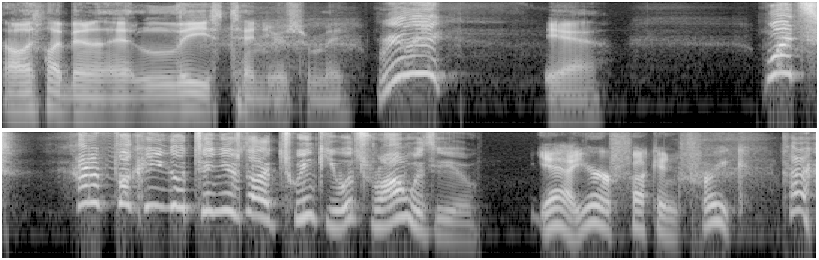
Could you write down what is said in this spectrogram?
oh, it's probably been at least ten years for me. Really? Yeah. What? How the fuck can you go ten years without a Twinkie? What's wrong with you? Yeah, you're a fucking freak. kind of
